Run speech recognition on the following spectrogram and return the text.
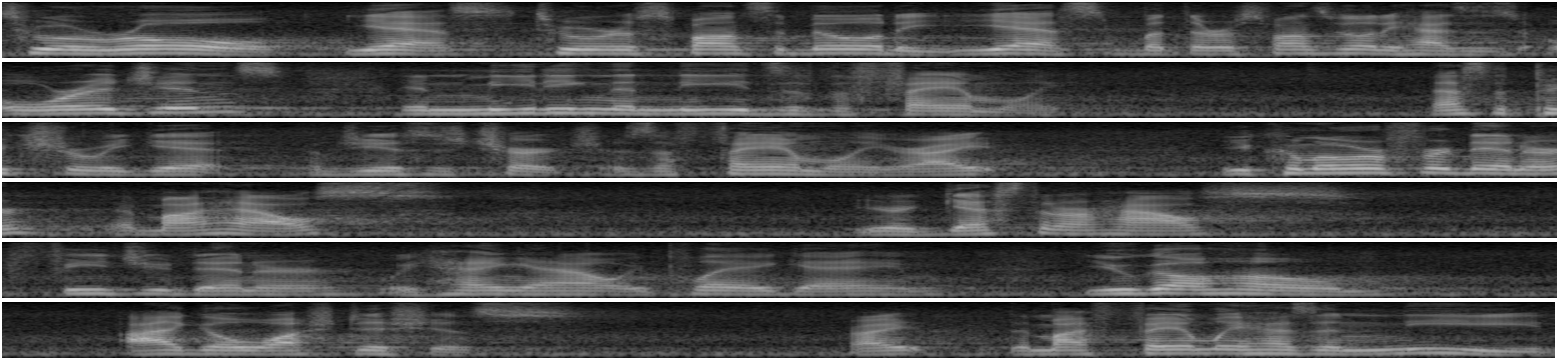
To a role, yes. To a responsibility, yes. But the responsibility has its origins in meeting the needs of the family. That's the picture we get of Jesus' church as a family, right? You come over for dinner at my house. You're a guest in our house. feed you dinner. We hang out. We play a game. You go home. I go wash dishes. Right? That my family has a need.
